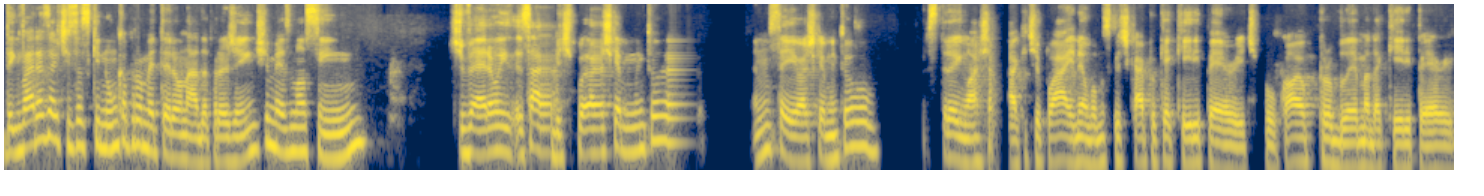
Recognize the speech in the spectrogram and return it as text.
tem várias artistas que nunca prometeram nada pra gente, mesmo assim, tiveram, sabe? Tipo, eu acho que é muito. Eu não sei, eu acho que é muito estranho achar que, tipo, ai, não, vamos criticar porque é Katy Perry. Tipo, qual é o problema da Katy Perry?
